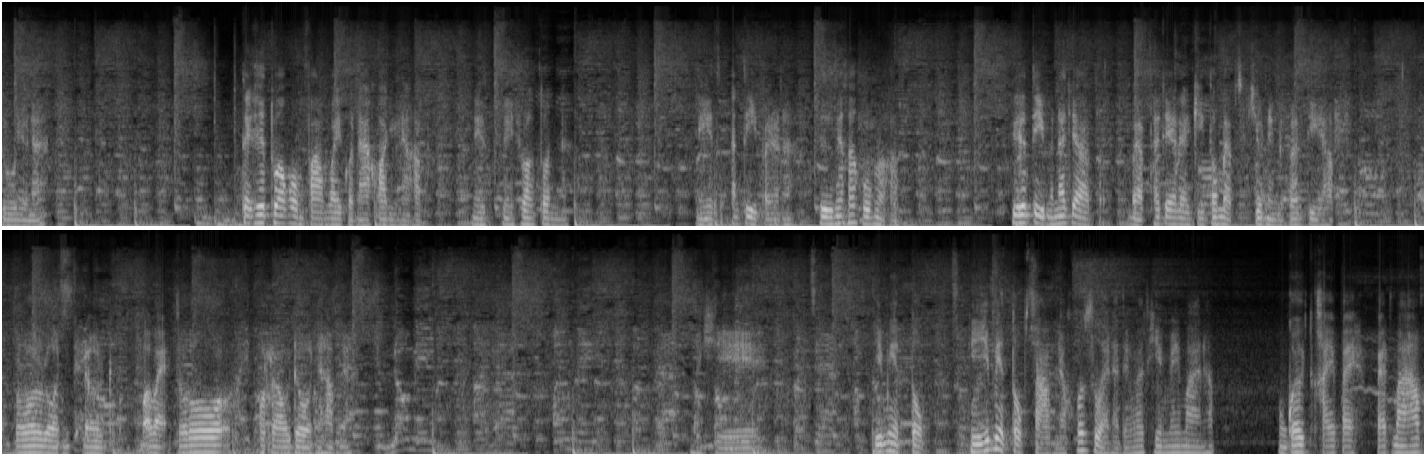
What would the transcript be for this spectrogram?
ดูอยู่นะ แต่คือตัวผมฟาร์มไวกว่านาคอนอยู่นะครับ ในในช่วงต้นนะนี่อันตีไปแล้วนะคือไม่ค่อยคุ้มหรอกครับคืออันตีมันน่าจะแบบถ้าเจอแรงกิงต้องแบบสกิลหนึ่งหรืออันตีครับ โตโร่โดนโดนมาแหวะโตโร่พวกเราโดนนะครับเนี่ยโอเคยิมเมตตบมียิมเมตตบสามเนี่ยโคตรสวยนะแต่ว่าทีมไม่มานะครับ ผมก็ใครไปแบทมาครับ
